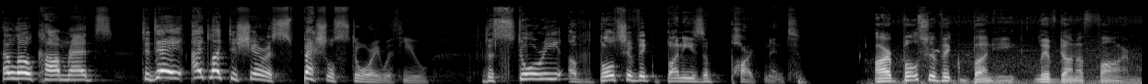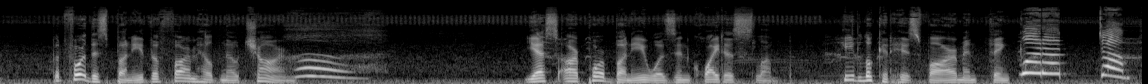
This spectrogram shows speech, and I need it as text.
Hello, comrades. Today, I'd like to share a special story with you the story of Bolshevik Bunny's apartment. Our Bolshevik bunny lived on a farm. But for this bunny, the farm held no charm. yes, our poor bunny was in quite a slump. He'd look at his farm and think, What a dump!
